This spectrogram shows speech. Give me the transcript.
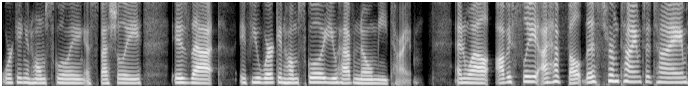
working in homeschooling, especially, is that if you work in homeschool, you have no me time. And while obviously I have felt this from time to time,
